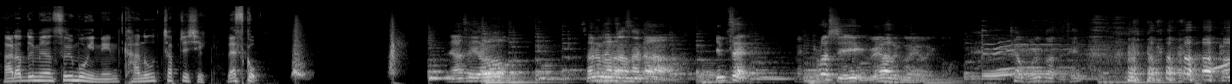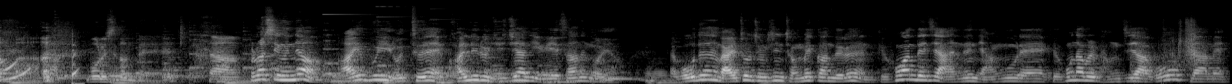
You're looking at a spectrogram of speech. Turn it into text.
알아두면 쓸모 있는 간호 짭지식 let's go! 안녕하세요. 설명하랍니다. 김쌤, 네. flushing 왜 하는 거예요 이거? 제가 모를 것 같으세요? 모르시던데. 자 플러싱은요 IV 루트의 관리를 유지하기 위해서 하는 거예요 자, 모든 말초 중심 정맥관들은 그 호환되지 않는 약물의 그 혼합을 방지하고 그 다음에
